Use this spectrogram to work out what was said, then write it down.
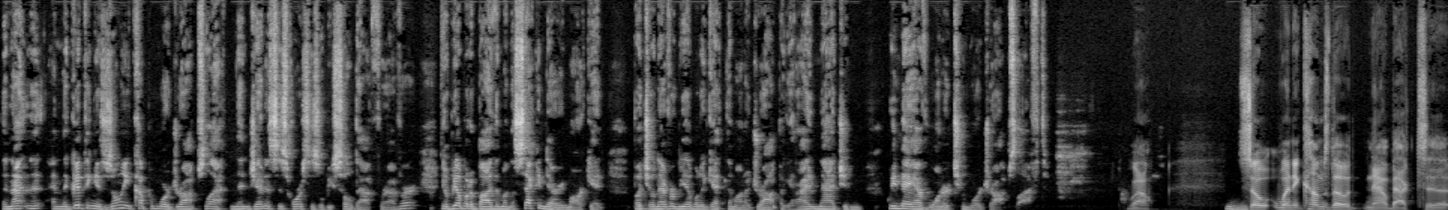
the and the good thing is there's only a couple more drops left, and then Genesis horses will be sold out forever. You'll be able to buy them on the secondary market, but you'll never be able to get them on a drop again. I imagine we may have one or two more drops left. Wow. Mm-hmm. So when it comes though now back to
